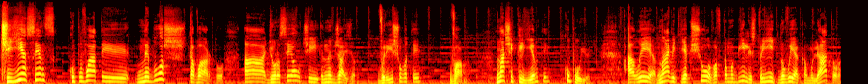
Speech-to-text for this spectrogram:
Чи є сенс купувати не Bosch та варту, а Duracell чи Energizer? Вирішувати вам. Наші клієнти купують. Але навіть якщо в автомобілі стоїть новий акумулятор,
